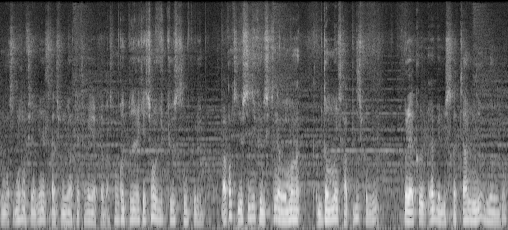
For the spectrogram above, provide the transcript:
Bon c'est bon confirmé, elle sera disponible dans le catalogue après. Bah, on va poser la question vu que c'est une collab. Par contre il aussi dit que le skin à un moment, d'un moment il sera plus disponible. Que la collab elle sera terminée au bout d'un moment.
